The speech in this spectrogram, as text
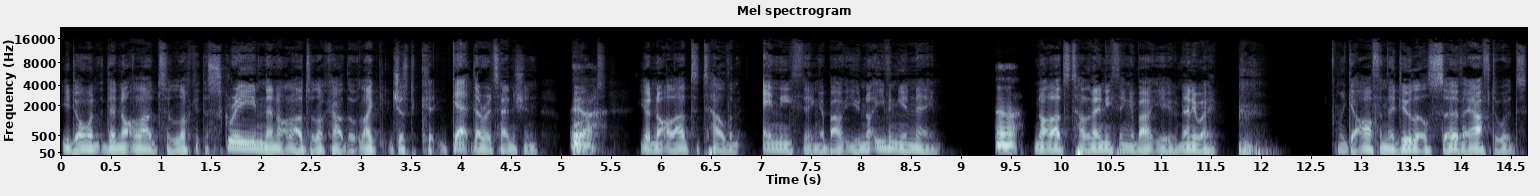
You don't want. They're not allowed to look at the screen. They're not allowed to look out. The, like just c- get their attention. But Yeah. you're not allowed to tell them anything about you. Not even your name. Uh, Not allowed to tell them anything about you. And anyway, we get off and they do a little survey afterwards,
